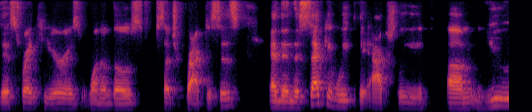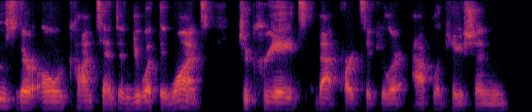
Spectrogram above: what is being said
this right here is one of those such practices. And then the second week they actually um, use their own content and do what they want to create that particular application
